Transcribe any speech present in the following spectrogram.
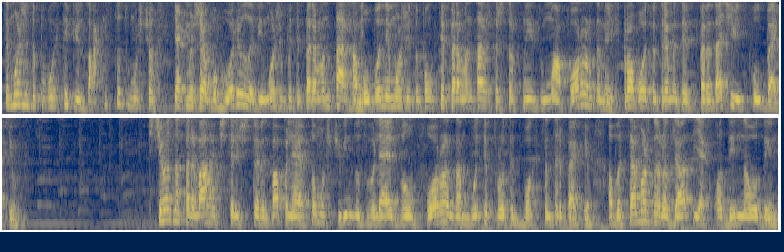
Це може допомогти півзахисту, тому що, як ми вже обговорювали, він може бути перевантажений, або вони можуть допомогти перевантажити штрафний з двома форвардами і спробувати отримати передачі від фулбеків. Ще одна перевага 4-4-2 полягає в тому, що він дозволяє двом форвардам бути проти двох центрбеків, або це можна розглядати як один на один.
